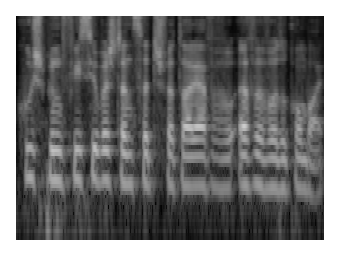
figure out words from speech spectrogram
custo-benefício bastante satisfatória a favor, a favor, do comboio.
